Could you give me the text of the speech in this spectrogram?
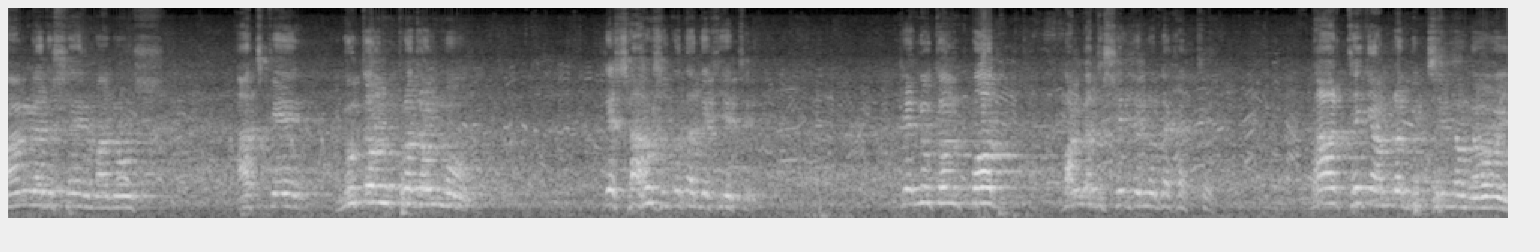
বাংলাদেশের মানুষ আজকে নতুন প্রজন্ম যে সাহসিকতা দেখিয়েছে যে নতুন পথ বাংলাদেশের জন্য দেখাচ্ছে, তার থেকে আমরা বিচ্ছিন্ন নই।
